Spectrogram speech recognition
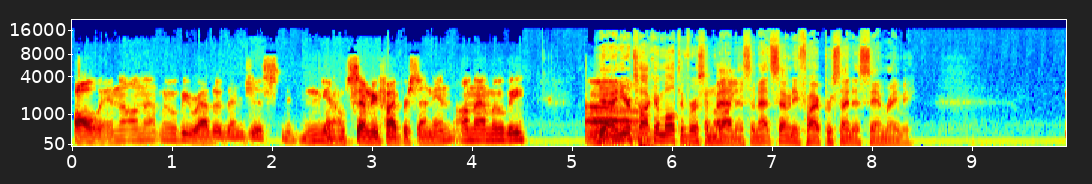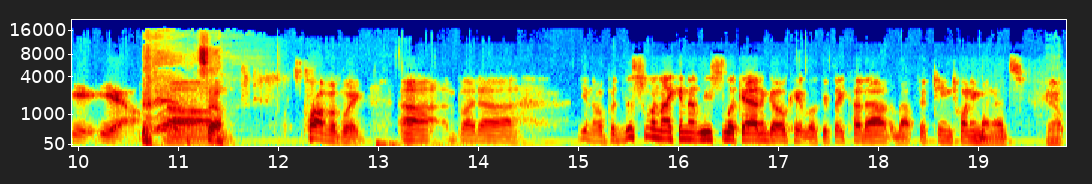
all in on that movie rather than just you know seventy five percent in on that movie. Yeah, and you're Um, talking multiverse of madness, and that 75 percent is Sam Raimi. Yeah, um, So- probably, uh, but uh, you know, but this one I can at least look at and go, okay, look, if they cut out about 15, 20 minutes, Yep.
